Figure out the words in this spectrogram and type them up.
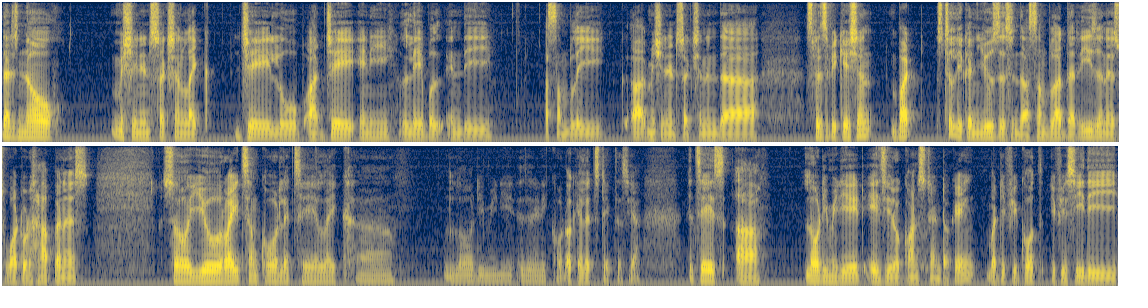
there is no machine instruction like j loop or j any label in the assembly uh, machine instruction in the specification but still you can use this in the assembler the reason is what would happen is so you write some code let's say like uh, load immediate is there any code? Okay let's take this yeah. It says uh, load immediate a0 constant okay? But if you go if you see the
